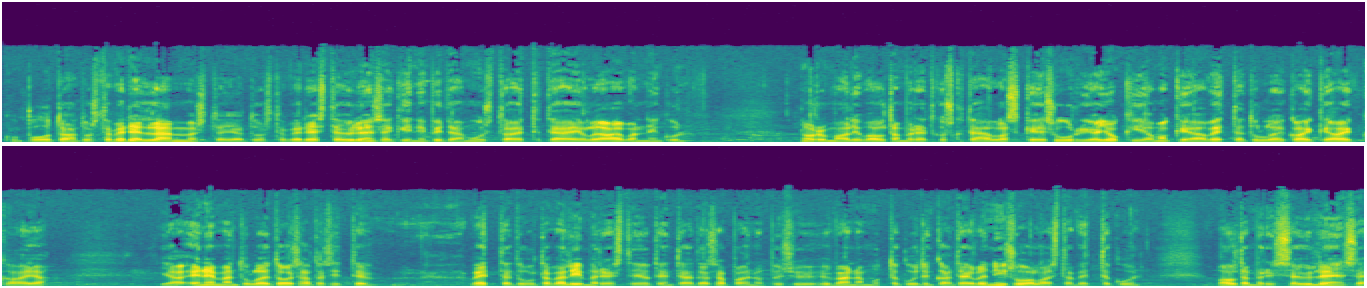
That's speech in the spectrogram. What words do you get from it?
Kun puhutaan tuosta veden lämmöstä ja tuosta vedestä yleensäkin, niin pitää muistaa, että tämä ei ole aivan niin kuin normaali valtameret, koska tähän laskee suuria jokia, makeaa vettä tulee kaiken aikaa ja ja enemmän tulee toisaalta sitten vettä tuolta välimerestä, joten tämä tasapaino pysyy hyvänä, mutta kuitenkaan tämä ei ole niin suolaista vettä kuin valtamerissä yleensä.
